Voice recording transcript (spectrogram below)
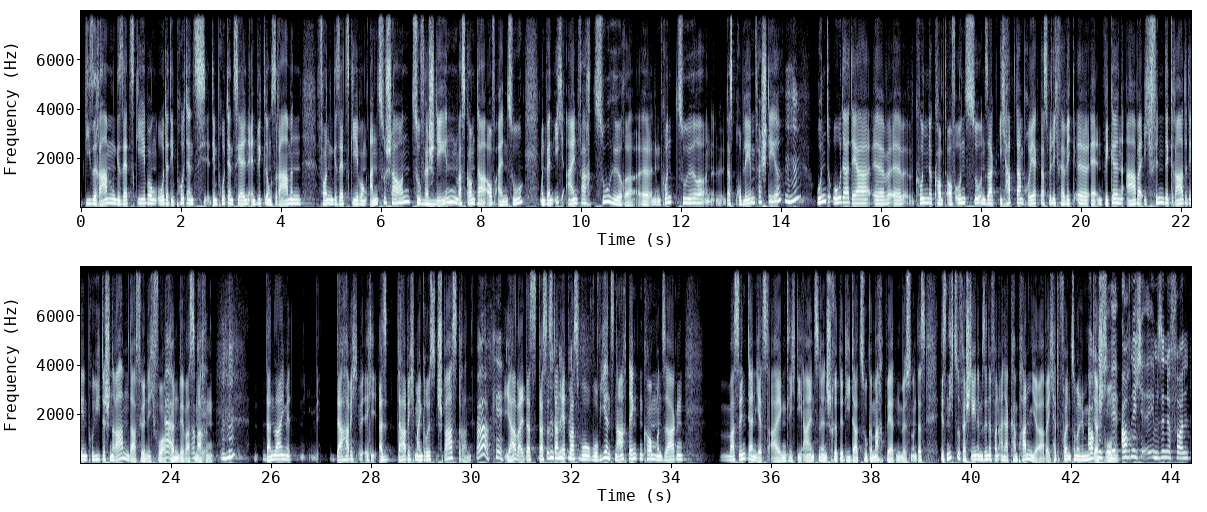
diese Rahmengesetzgebung oder die Potenzie den potenziellen Entwicklungsrahmen von Gesetzgebung anzuschauen, zu mhm. verstehen, was kommt da auf einen zu. Und wenn ich einfach zuhöre, äh, einem Kunden zuhöre und das Problem verstehe, mhm und oder der äh, äh, Kunde kommt auf uns zu und sagt, ich habe da ein Projekt, das will ich äh, entwickeln, aber ich finde gerade den politischen Rahmen dafür nicht vor, ah, können wir was okay. machen? Mhm. Dann sage ich mir, da habe ich, also da habe ich meinen größten Spaß dran. Ah, okay. Ja, weil das, das ist dann etwas, wo, wo wir ins Nachdenken kommen und sagen, was sind denn jetzt eigentlich die einzelnen Schritte, die dazu gemacht werden müssen? Und das ist nicht zu verstehen im Sinne von einer Kampagne, aber ich hatte vorhin zum Beispiel Mieterstrom. Auch nicht, auch nicht im Sinne von,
